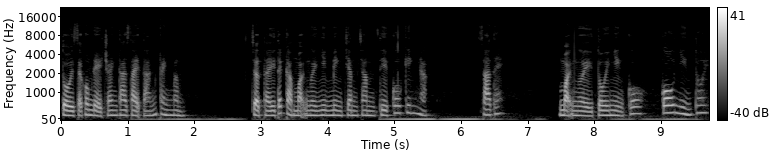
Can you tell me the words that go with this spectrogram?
Tôi sẽ không để cho anh ta giải tán canh mầm. Chợt thấy tất cả mọi người nhìn mình chằm chằm thì cô kinh ngạc. Sao thế? Mọi người tôi nhìn cô, cô nhìn tôi.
